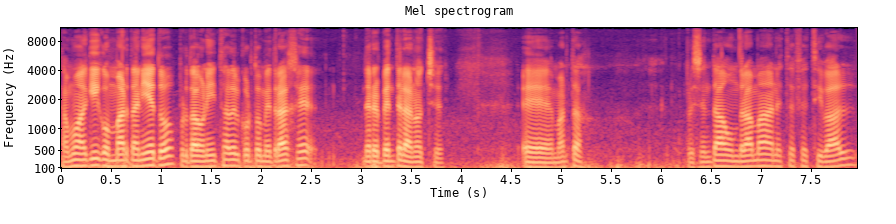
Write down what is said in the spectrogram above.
Estamos aquí con Marta Nieto, protagonista del cortometraje De repente la noche. Eh, Marta, presenta un drama en este festival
